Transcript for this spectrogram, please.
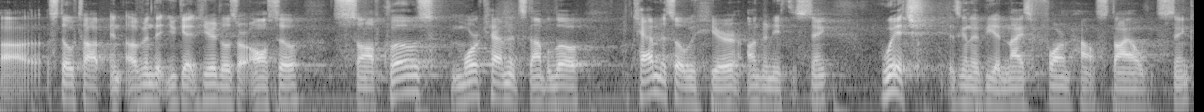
uh, stovetop and oven that you get here. Those are also soft close. More cabinets down below. Cabinets over here underneath the sink, which is gonna be a nice farmhouse style sink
